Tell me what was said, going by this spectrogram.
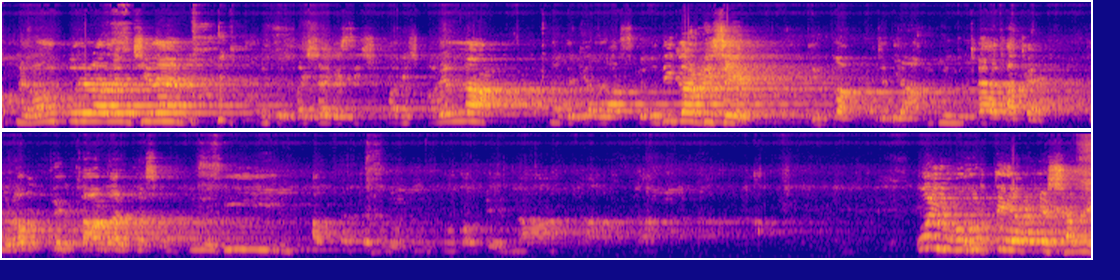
আপনি রংপুরের আলেম ছিলেন। আমি তো পয়সা গেছি, সুপারিশ করেন না। আপনাদেরকে আল্লাহ আজকে অধিকার দিছে। কিন্তু আপনি যদি আঙ্গুল উঠায় থাকেন, তো রক্তের খাবার কসম, কোনোদিন কাছে গ্রহণযোগ্য হবে না। ওই মুহূর্তে আপনার সামনে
